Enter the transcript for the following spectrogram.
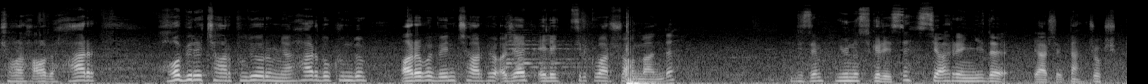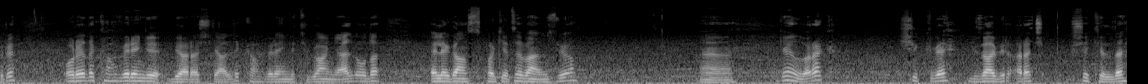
Çar abi her habire çarpılıyorum ya. Her dokundum araba beni çarpıyor. Acayip elektrik var şu an bende. Bizim Yunus grisi. Siyah rengi de gerçekten çok şık duruyor. Oraya da kahverengi bir araç geldi. Kahverengi Tiguan geldi. O da Elegance pakete benziyor. Ee, genel olarak şık ve güzel bir araç bu şekilde.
